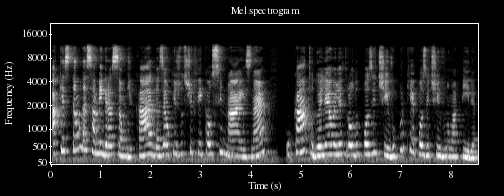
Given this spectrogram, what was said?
a questão dessa migração de cargas é o que justifica os sinais, né? O cátodo, ele é o eletrodo positivo. Por que positivo numa pilha?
